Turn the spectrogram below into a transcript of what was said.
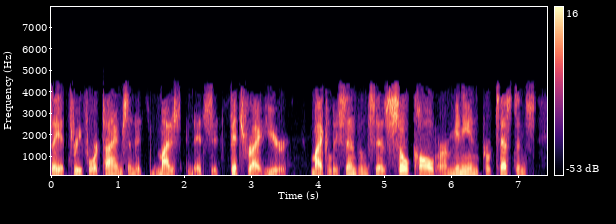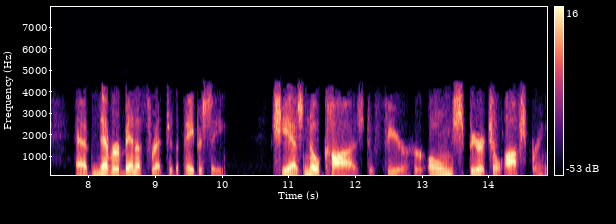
say it three, four times, and it might it's, it fits right here. Michael de DeSimblin says, so-called Arminian Protestants have never been a threat to the papacy. She has no cause to fear her own spiritual offspring.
